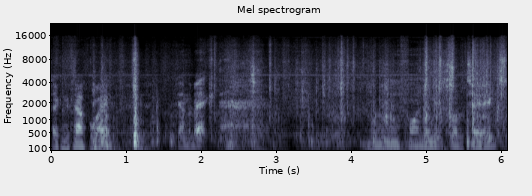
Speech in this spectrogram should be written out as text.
taken the calf away down the back. And we'll find our next lot of tags.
